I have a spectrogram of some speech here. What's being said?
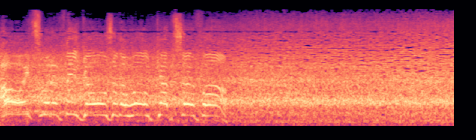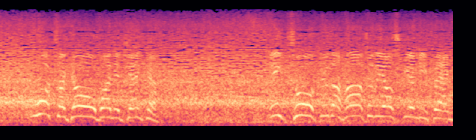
Oh, it's one of the goals of the World Cup so far. What a goal by Njanka. He tore through the heart of the Austrian defence.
